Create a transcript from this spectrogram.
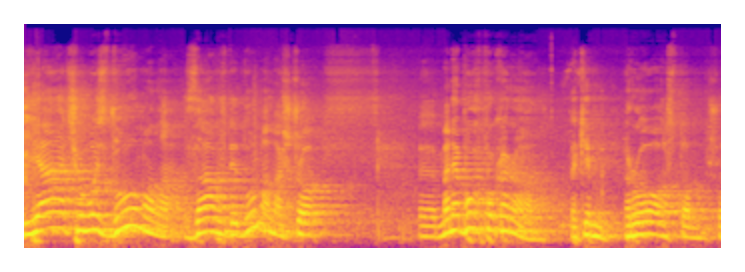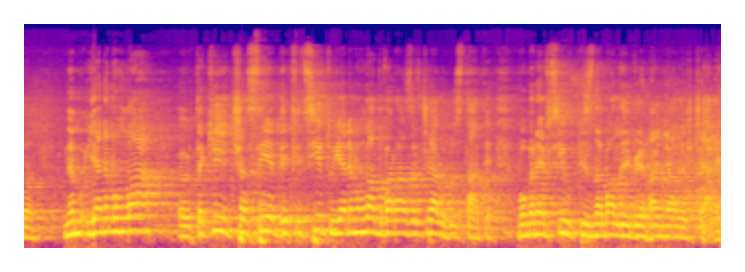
Я чомусь думала, завжди думала, що е, мене Бог покарав таким ростом, що не, я не могла е, в такі часи дефіциту, я не могла два рази в чергу стати, бо мене всі впізнавали і виганяли з черги.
